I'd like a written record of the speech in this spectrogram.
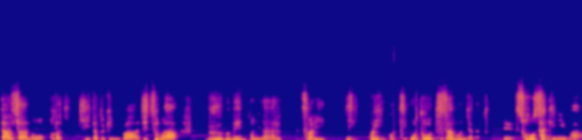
ダンサーの子たちに聞いたときには、実はムーブメントになる。つまり、個一個音を刻むんじゃなくて、その先には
